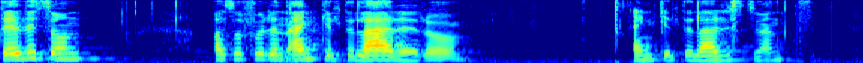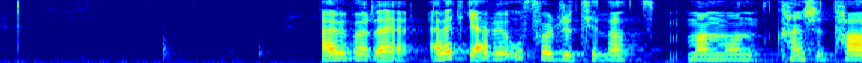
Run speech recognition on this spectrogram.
det er litt sånn Altså for den enkelte lærer og enkelte lærerstudent jeg vil bare Jeg vet ikke, jeg vil oppfordre til at man må kanskje ta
